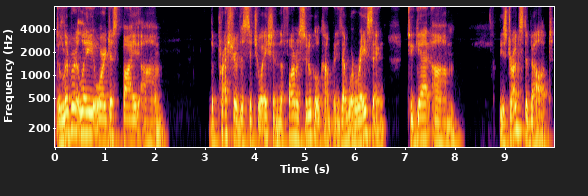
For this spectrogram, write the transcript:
deliberately or just by um, the pressure of the situation, the pharmaceutical companies that were racing to get um, these drugs developed,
